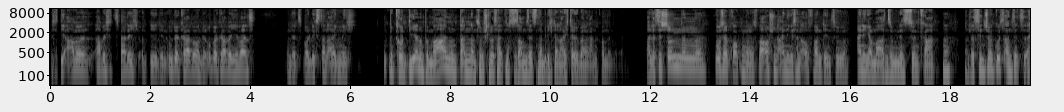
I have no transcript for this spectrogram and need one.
also die Arme habe ich jetzt fertig und die, den Unterkörper und den Oberkörper jeweils. Und jetzt wollte ich es dann eigentlich mit grundieren und bemalen und dann, dann zum Schluss halt noch zusammensetzen, damit ich da leichter überall rankomme. Weil das ist schon ein großer Brocken und es war auch schon einiges an Aufwand, den zu einigermaßen zumindest zu entgraten. Ne? Und das sind schon Gussansätze.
